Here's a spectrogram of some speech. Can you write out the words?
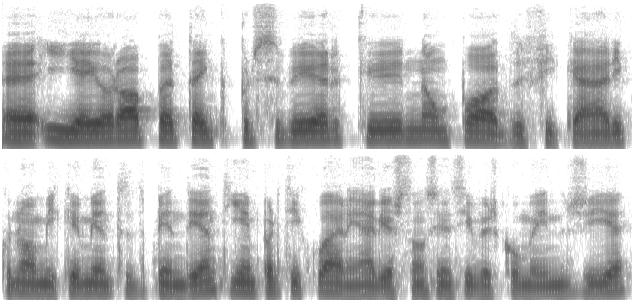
Uh, e a Europa tem que perceber que não pode ficar economicamente dependente, e em particular em áreas tão sensíveis como a energia,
